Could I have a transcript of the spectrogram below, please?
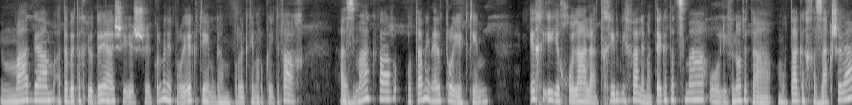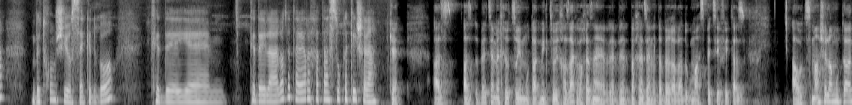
מה גם, אתה בטח יודע שיש כל מיני פרויקטים, גם פרויקטים ארוכי טווח, אז מה כבר אותה מנהלת פרויקטים, איך היא יכולה להתחיל בכלל למתג את עצמה או לבנות את המותג החזק שלה בתחום שהיא עוסקת בו, כדי, כדי להעלות את הערך התעסוקתי שלה. כן. אז, אז בעצם איך יוצרים מותג מקצועי חזק ואחרי זה, ואחרי זה נדבר על הדוגמה הספציפית אז העוצמה של המותג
